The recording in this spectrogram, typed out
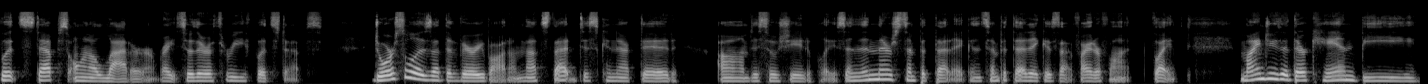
footsteps on a ladder, right? So there are three footsteps. Dorsal is at the very bottom. That's that disconnected, um, dissociated place. And then there's sympathetic, and sympathetic is that fight or flight. Mind you, that there can be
